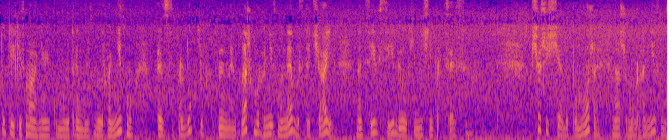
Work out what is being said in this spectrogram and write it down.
ту кількість магнію, яку ми отримуємо з організму, е, з продуктів, нашому організму не вистачає на ці всі біохімічні процеси. Що ж іще допоможе нашому організму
